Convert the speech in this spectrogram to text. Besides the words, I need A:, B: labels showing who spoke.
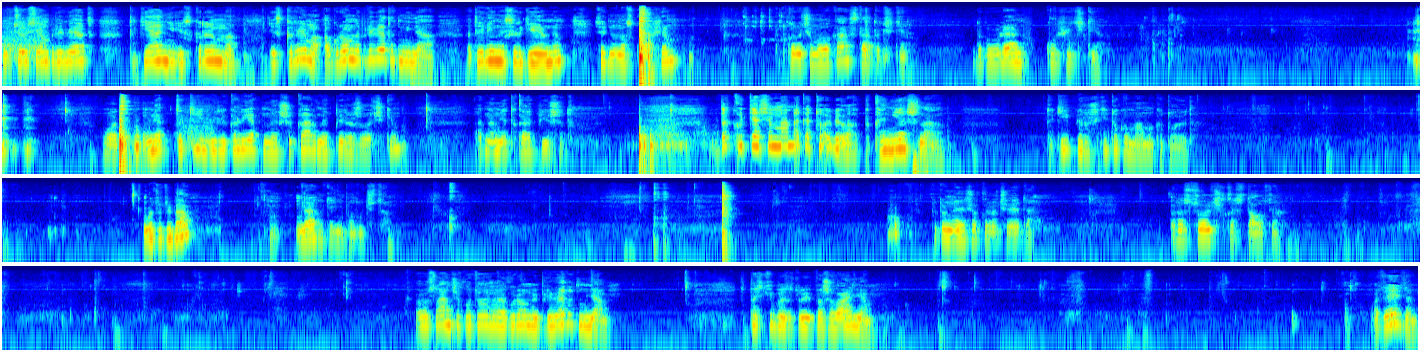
A: Ну всем привет. Татьяне из Крыма. Из Крыма. Огромный привет от меня. От Ирины Сергеевны. Сегодня у нас кофе. Тут, короче, молока остаточки. Добавляем в кофечки. Вот. У меня такие великолепные, шикарные пирожочки. Одна мне такая пишет. Так у тебя же мама готовила. Да, конечно. Такие пирожки только мама готовит. Вот у тебя? Да, у тебя не получится. Тут у меня еще, короче, это рассольчик остался. Русланчику тоже огромный привет от меня. Спасибо за твои пожелания. Вот видите,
